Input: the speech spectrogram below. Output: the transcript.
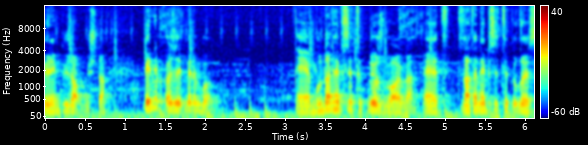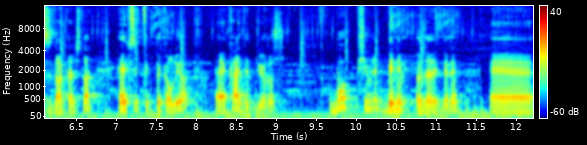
Benimki 160'da. Benim özelliklerim bu. E, bunların hepsine tıklıyoruz bu arada. Evet, zaten hepsi tıklıdır sizde arkadaşlar. Hepsi tıklı kalıyor. E, kaydet diyoruz. Bu şimdi benim özelliklerim. E,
